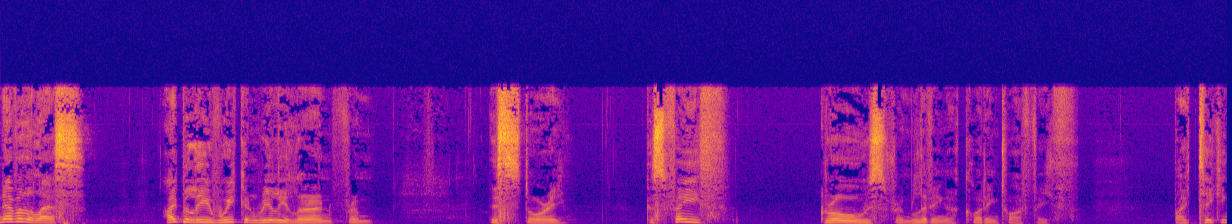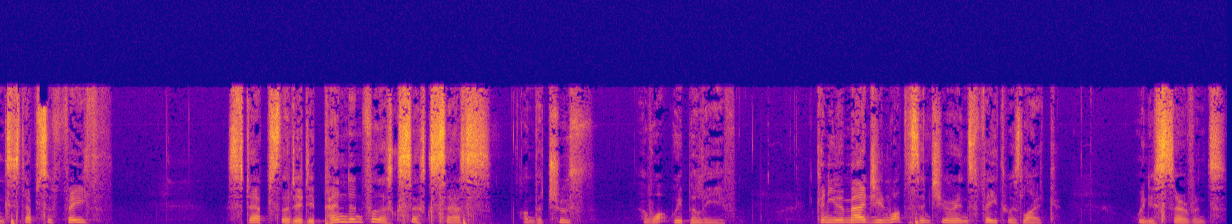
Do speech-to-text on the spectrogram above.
Nevertheless, I believe we can really learn from this story because faith grows from living according to our faith. By taking steps of faith, steps that are dependent for success on the truth of what we believe. Can you imagine what the centurion's faith was like when his servant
